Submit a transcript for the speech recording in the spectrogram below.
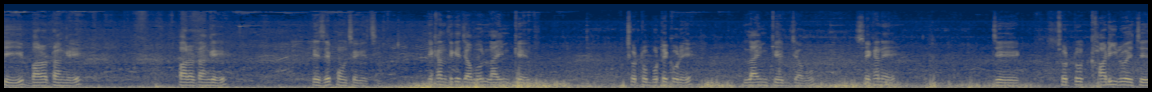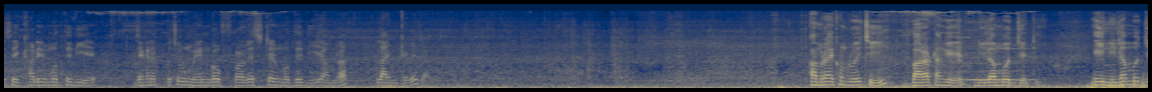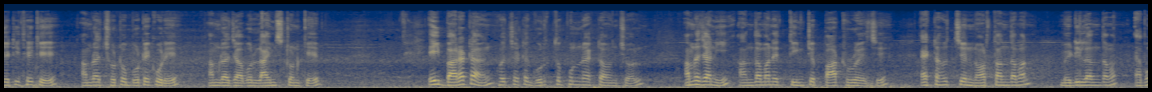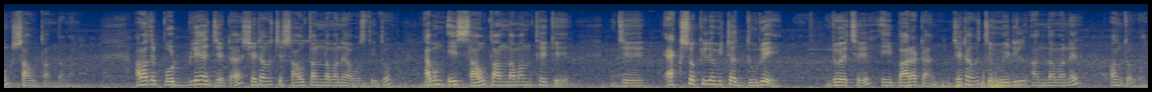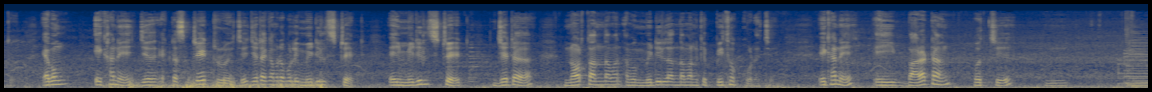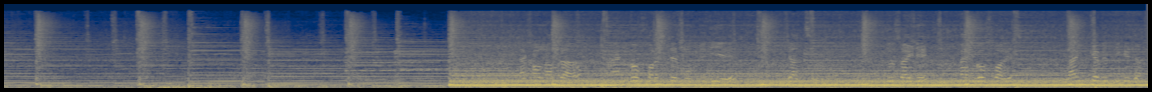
রয়েছি বারাটাঙ্গে পারাটাঙ্গে এসে পৌঁছে গেছি। এখান থেকে যাব লাইম কেভ, ছোট বোটে করে লাইম কেভ যাব। সেখানে যে ছোট খাড়ি রয়েছে, সেই খাড়ির মধ্যে দিয়ে, যেখানে প্রচুর ম্যানগ্রোভ ফরেস্টের মধ্যে দিয়ে আমরা লাইম কেভে যাব। আমরা এখন রয়েছি বারাটাঙ্গের নীলাম্বর জেটি। এই নীলাম্বর জেটি থেকে আমরা ছোট বোটে করে আমরা যাব লাইমস্টোন কেভ এই বারাটাং হচ্ছে একটা গুরুত্বপূর্ণ একটা অঞ্চল। আমরা জানি আন্দামানের তিনটে পার্ট রয়েছে। একটা হচ্ছে নর্থ আন্দামান, মিডিল আন্দামান এবং সাউথ আন্দামান। আমাদের পোর্ট ব্লেয়ার যেটা, সেটা হচ্ছে সাউথ আন্দামানে অবস্থিত এবং এই সাউথ আন্দামান থেকে যে একশো কিলোমিটার দূরে রয়েছে এই বারাটাং, যেটা হচ্ছে মিডিল আন্দামানের অন্তর্গত এবং এখানে যে একটা স্টেট রয়েছে, যেটাকে আমরা বলি মিডিল স্টেট এই মিডিল স্টেট যেটা নর্থ আন্দামান এবং মিডিল আন্দামানকে পৃথক করেছে। এখানে এই বারাটাং হচ্ছে এখন আমরা ম্যানগ্রোভ ফরেস্টের মধ্যে দিয়ে যাচ্ছি। দু সাইডে ম্যানগ্রোভ ফরেস্ট, লাইন ক্যাবের দিকে যাচ্ছি।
